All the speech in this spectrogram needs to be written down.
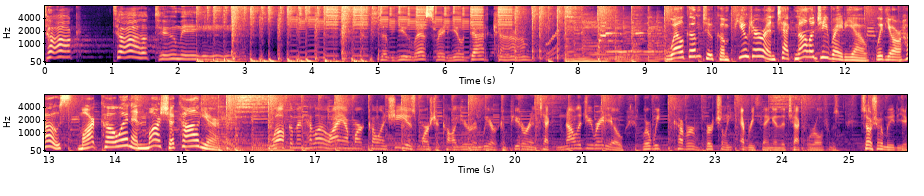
Talk, talk to me. WSRadio.com. Welcome to Computer and Technology Radio with your hosts, Mark Cohen and Marsha Collier. Welcome and hello. I am Mark Cohen. She is Marsha Collier, and we are Computer and Technology Radio, where we cover virtually everything in the tech world from social media,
